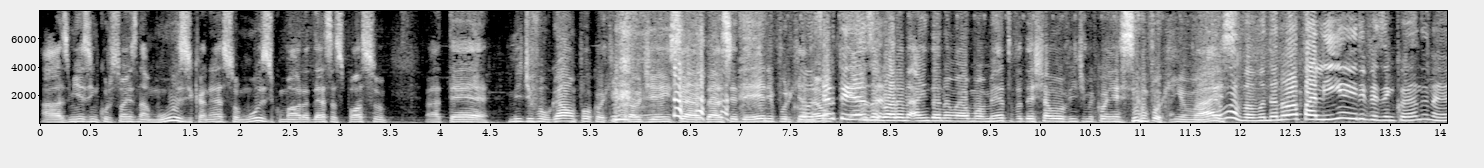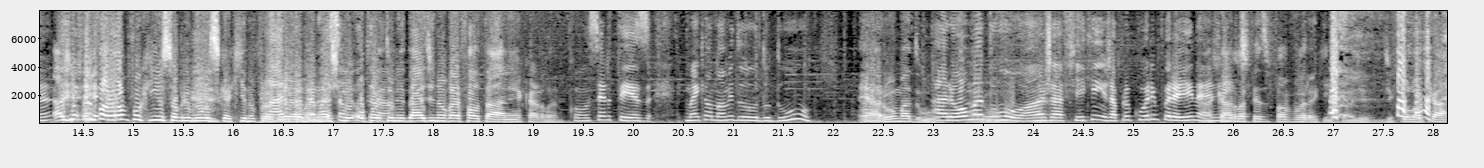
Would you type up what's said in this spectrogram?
as minhas incursões na música, né? Sou músico, uma hora dessas posso até me divulgar um pouco aqui para a audiência da CDN, porque Com não? certeza. Mas agora ainda não é o momento, vou deixar o ouvinte me conhecer um pouquinho mais. Não, vamos dando uma palhinha aí de vez em quando, né? A gente vai falar um pouquinho sobre música aqui no programa, claro, né? Acho que cultural. oportunidade não vai faltar, né, Carla? Com certeza. Como é que é o nome do Dudu? É Aroma Duo. Aroma, Aroma Duo, ó, é. já fiquem, já procurem por aí, né, A gente? Carla fez o favor aqui, então, de, de colocar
